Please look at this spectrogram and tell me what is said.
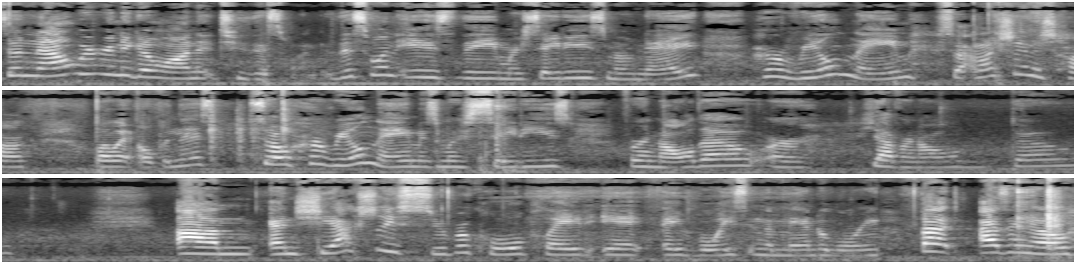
so now we're gonna go on to this one. This one is the Mercedes Mone. Her real name, so I'm actually gonna talk while I open this. So her real name is Mercedes Varnado, or yeah, Ronaldo. Um, and she actually super cool, played it, a voice in The Mandalorian. But as I know,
